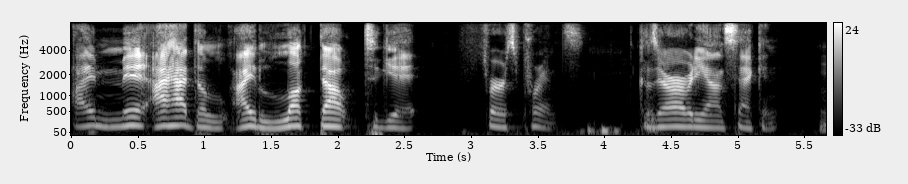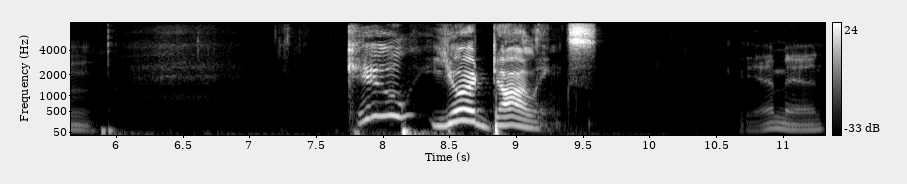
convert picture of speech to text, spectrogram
I admit I had to. I lucked out to get first prints because they're already on second. Mm. Kill your darlings. Yeah, man.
